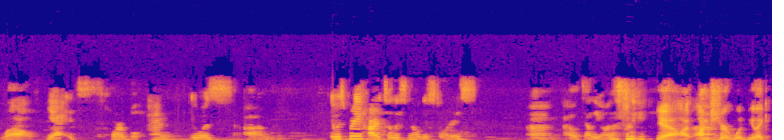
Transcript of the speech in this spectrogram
Wow. Yeah, it's horrible, and it was um, it was pretty hard to listen to all these stories. Um, I will tell you honestly. Yeah, I, I'm Um, sure it would be like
